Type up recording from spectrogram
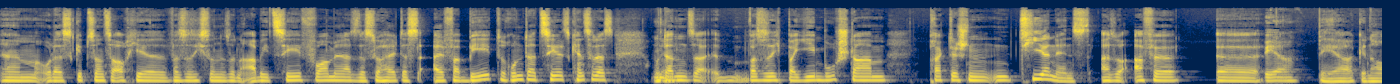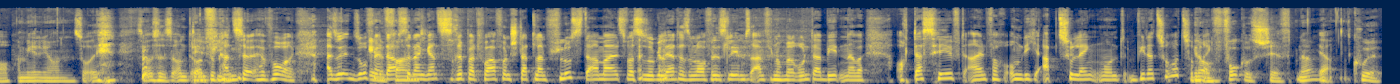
Ähm, oder es gibt sonst auch hier, was weiß ich, so eine, so eine ABC-Formel, also dass du halt das Alphabet runterzählst. Kennst du das? Und ja. dann, was weiß ich, bei jedem Buchstaben praktisch ein, ein Tier nennst. Also Affe, äh, Bär. Bär, genau. Chameleon. So, so ist es. Und, und du kannst hervorragend. Also insofern Elefant. darfst du dein ganzes Repertoire von Stadtland Fluss damals, was du so gelernt hast im Laufe des Lebens, einfach nochmal runterbeten. Aber auch das hilft einfach, um dich abzulenken und wieder zurückzubringen. Genau, Fokus-Shift, ne? Ja. Cool.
